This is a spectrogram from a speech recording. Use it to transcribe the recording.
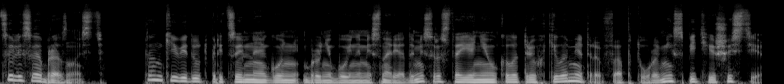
Целесообразность. Танки ведут прицельный огонь бронебойными снарядами с расстояния около 3 километров, обтурами с 5-6.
